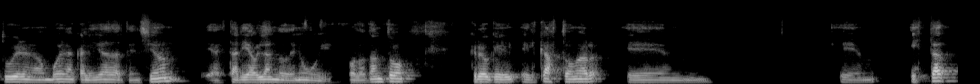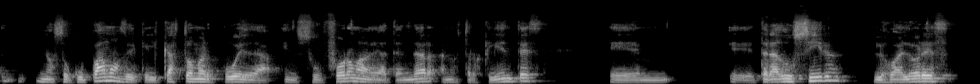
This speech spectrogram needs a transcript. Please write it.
tuviera una buena calidad de atención, eh, estaría hablando de Nubi. Por lo tanto, creo que el customer em, nos ocupamos de que el customer pueda, en su forma de atender a nuestros clientes, em, eh, traducir los valores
